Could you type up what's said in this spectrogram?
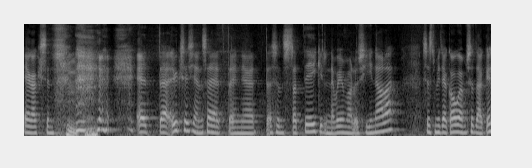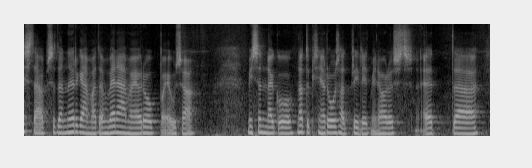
jagaksin hmm. et üks asi on see, et on ju, et see on strateegiline võimalus Hiinale sest mida kauem sõda kestab, seda nõrgemad on Venemaa, Euroopa ja USA. mis on nagu natuke selline roosad prillid minu arust, et äh,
